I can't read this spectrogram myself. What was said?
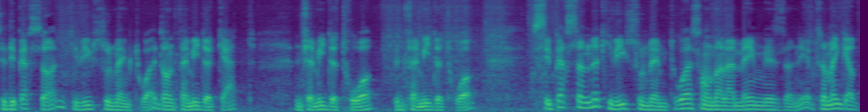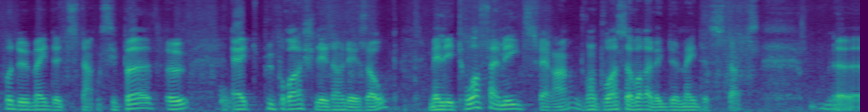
c'est des personnes qui vivent sous le même toit, dans une famille de quatre, une famille de trois, une famille de trois. Ces personnes-là qui vivent sous le même toit sont dans la même maisonnée. Absolument, ils ne gardent pas deux mètres de distance. Ils peuvent, eux, être plus proches les uns des autres, mais les trois familles différentes vont pouvoir savoir avec deux mètres de distance. Euh,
